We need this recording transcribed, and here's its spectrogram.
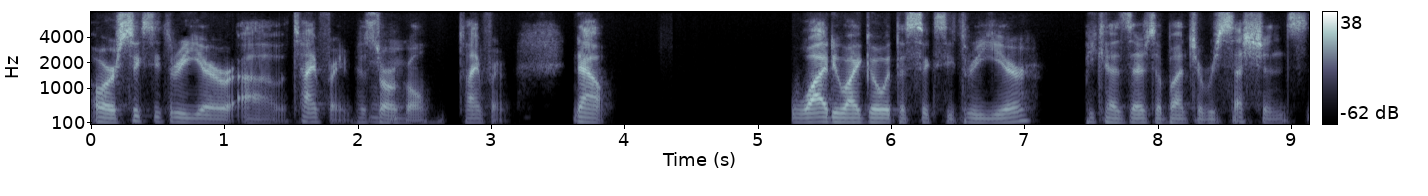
or 63 year uh, time frame, historical mm-hmm. time frame. Now, why do I go with the 63 year? Because there's a bunch of recessions.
